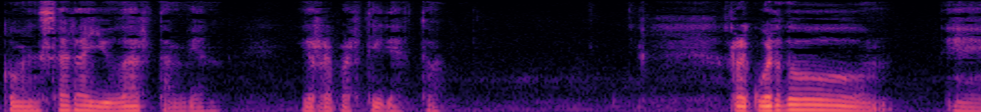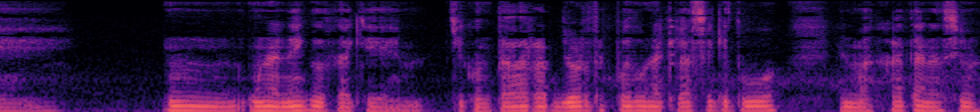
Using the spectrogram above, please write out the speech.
comenzar a ayudar también y repartir esto. Recuerdo eh, una anécdota que, contaba Rap después de una clase que tuvo en Manhattan hace,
